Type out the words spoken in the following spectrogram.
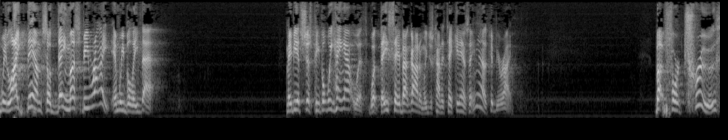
we like them, so they must be right, and we believe that. Maybe it's just people we hang out with, what they say about God, and we just kind of take it in and say, yeah, it could be right. But for truth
